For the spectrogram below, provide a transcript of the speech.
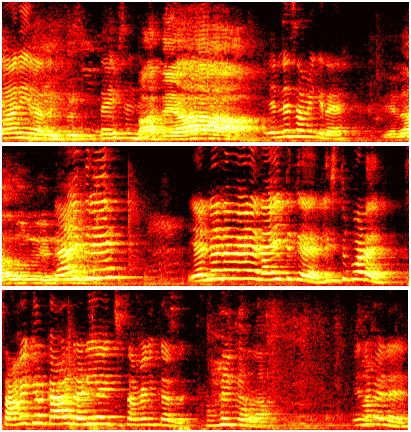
மாறிடாது. தயவு செஞ்சு. என்ன சமைக்கிற? ஏதாவது என்னென்ன வேணும் நைட்டுக்கு? லிஸ்ட் போடு. சமைக்கிற கால் ரெடி ஆயிடுச்சு சமையல்காரரு. சமைக்கிறா என்ன வேணும்?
